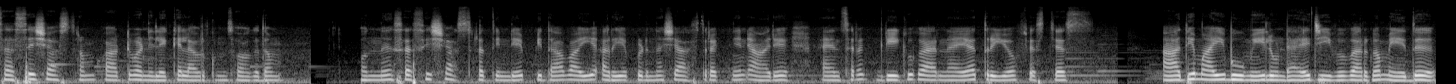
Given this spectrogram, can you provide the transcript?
സസ്യശാസ്ത്രം പാർട്ട് വണ്ണിലേക്ക് എല്ലാവർക്കും സ്വാഗതം. ഒന്ന് സസ്യശാസ്ത്രത്തിന്റെ പിതാവായി അറിയപ്പെടുന്ന ശാസ്ത്രജ്ഞൻ ആര്? ആൻസർ ഗ്രീക്കുകാരനായ ത്രിയോഫെസ്റ്റസ്. ആദ്യമായി ഭൂമിയിലുണ്ടായ ജീവവർഗം ഏത്?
